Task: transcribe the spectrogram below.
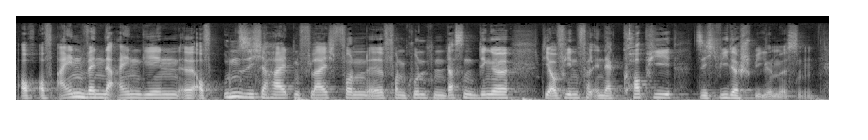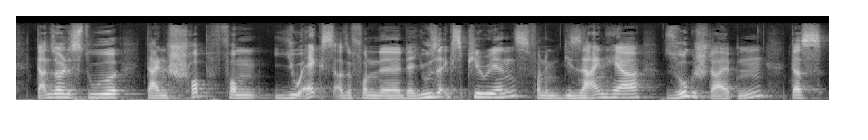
auch auf Einwände eingehen, äh, auf Unsicherheiten vielleicht von, äh, von Kunden. Das sind Dinge, die auf jeden Fall in der Copy sich widerspiegeln müssen. Dann solltest du deinen Shop vom UX, also von äh, der User Experience, von dem Design her so gestalten, dass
